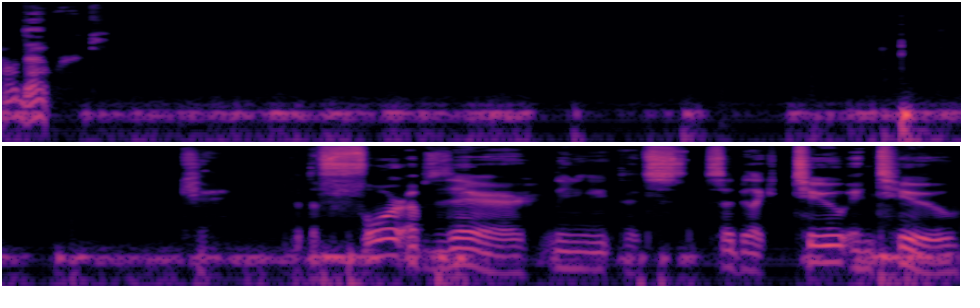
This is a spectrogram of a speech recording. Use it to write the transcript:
how would that work? Okay, but the four up there, leaning, that's, so it'd be like two and two.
